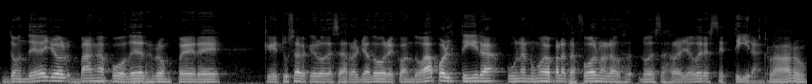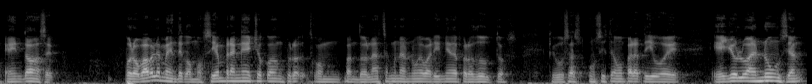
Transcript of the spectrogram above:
donde ellos van a poder romper es que tú sabes que los desarrolladores, cuando Apple tira una nueva plataforma, los, los desarrolladores se tiran. Claro. Entonces, probablemente, como siempre han hecho con, cuando lanzan una nueva línea de productos que usas un sistema operativo, es, ellos lo anuncian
